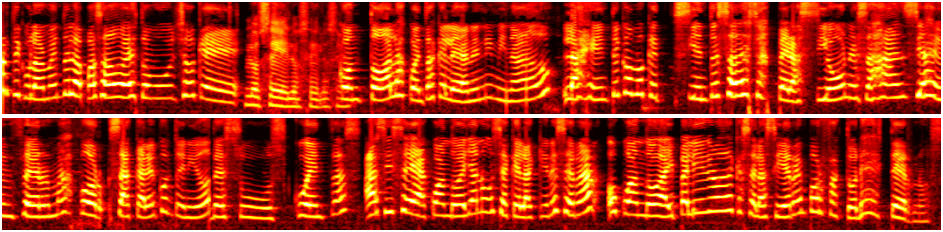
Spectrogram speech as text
particularmente le ha pasado esto mucho que... Lo sé, lo sé, lo sé. Con todas las cuentas que le han eliminado, la gente como que siente esa desesperación, esas ansias enfermas por sacar el contenido de sus cuentas, así sea cuando ella anuncia que la quiere cerrar o cuando hay peligro de que se la cierren por factores externos.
